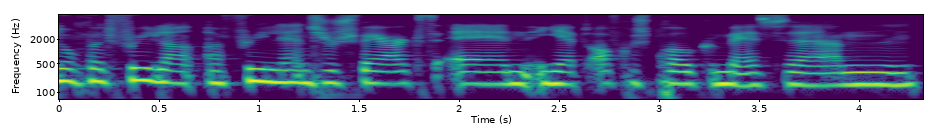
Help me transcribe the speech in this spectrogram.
nog met eh, freelancers werkt en je hebt afgesproken met um,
